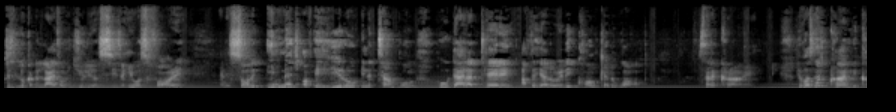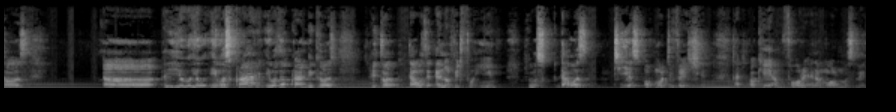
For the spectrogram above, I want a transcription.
Just look at the life of Julius Caesar. He was 40 and he saw the image of a hero in the temple who died at 30 after he had already conquered the world. He started crying. He was not crying because uh, he, he, he was crying. He was not crying because he thought that was the end of it for him. He was that was tears of motivation that okay i'm foreign and i'm almost late.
